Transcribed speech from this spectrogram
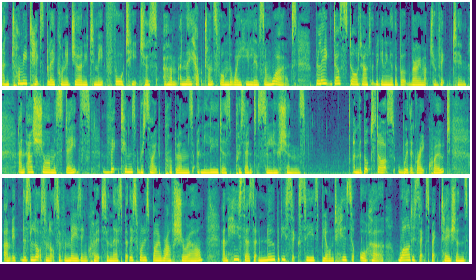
And Tommy takes Blake on a journey to meet four teachers, um, and they help transform the way he lives and works. Blake does start out at the beginning of the book very much a victim, and as Sharma states, victims recite problems and leaders present solutions. And the book starts with a great quote. Um, it, there's lots and lots of amazing quotes in this, but this one is by Ralph Charell, and he says that nobody succeeds beyond his or her wildest expectations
